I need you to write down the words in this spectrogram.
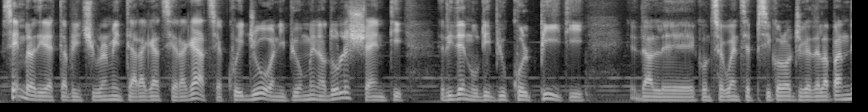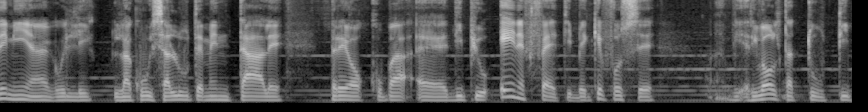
sembra diretta principalmente a ragazzi e ragazze, a quei giovani più o meno adolescenti ritenuti più colpiti dalle conseguenze psicologiche della pandemia, quelli la cui salute mentale preoccupa eh, di più. E in effetti benché fosse rivolta a tutti,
